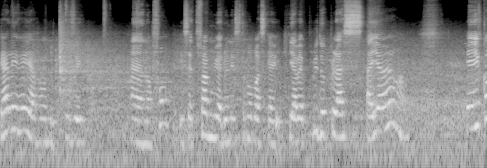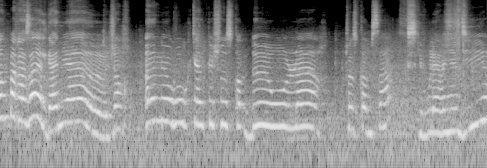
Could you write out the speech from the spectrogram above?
galéré avant de trouver un enfant, et cette femme lui a donné cet enfant parce qu'il n'y avait plus de place ailleurs. Et comme par hasard, elle gagnait euh, genre 1 euro, quelque chose comme 2 euros l'heure, quelque chose comme ça, ce qui voulait rien dire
